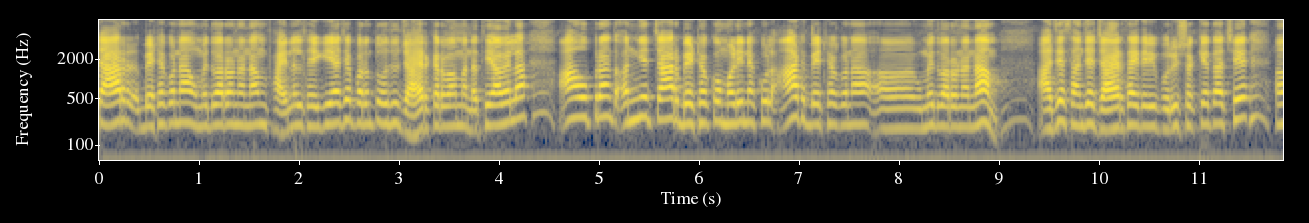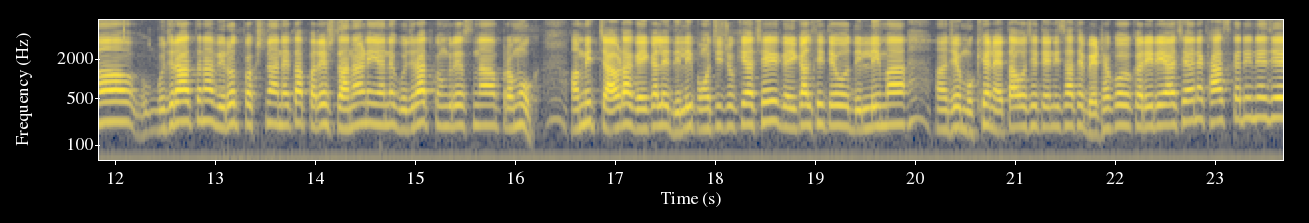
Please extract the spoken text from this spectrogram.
ચાર બેઠકોના ઉમેદવારોના નામ ફાઇનલ થઈ ગયા છે, પરંતુ હજુ જાહેર કરવામાં નથી આવેલા. આ ઉપરાંત અન્ય ચાર બેઠકો મળીને કુલ આઠ બેઠકોના ઉમેદવારોના નામ આજે સાંજે જાહેર થાય તેવી પૂરી શક્યતા છે. ગુજરાતના વિરોધ પક્ષના નેતા પરેશ ધાનાણી અને ગુજરાત કોંગ્રેસના પ્રમુખ અમિત ચાવડા ગઈકાલે દિલ્હી પહોંચી ચૂક્યા છે. ગઈકાલથી તેઓ દિલ્હીમાં જે મુખ્ય નેતાઓ છે તેની સાથે બેઠકો કરી રહ્યા છે અને ખાસ કરીને જે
